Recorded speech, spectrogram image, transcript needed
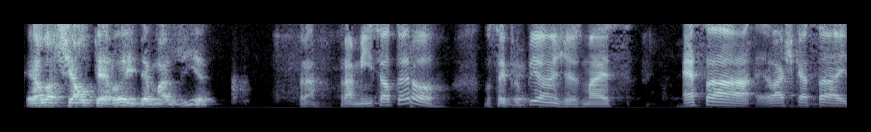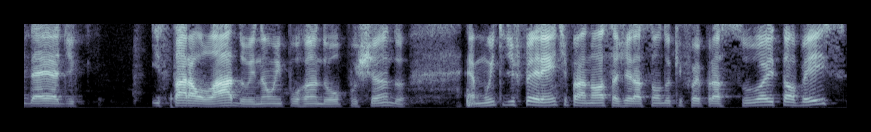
ela se alterou em demasia? Para mim se alterou. Não sei para o Piangers, mas essa, eu acho que essa ideia de estar ao lado e não empurrando ou puxando é muito diferente para a nossa geração do que foi para a sua e talvez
